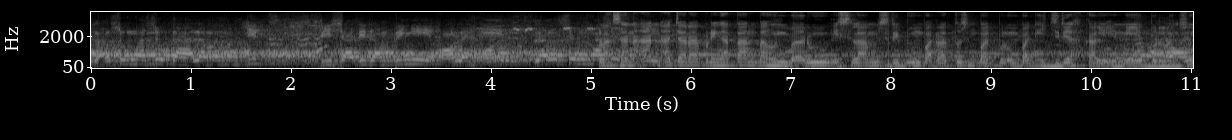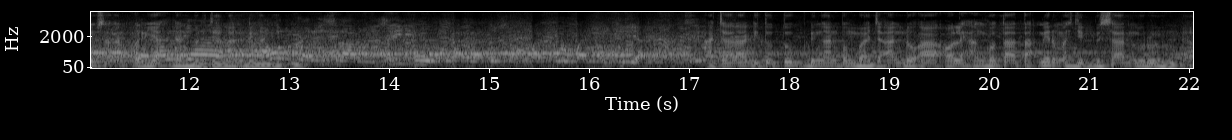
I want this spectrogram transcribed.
langsung masuk ke halaman masjid bisa didampingi oleh orang langsung masuk. Pelaksanaan acara peringatan Tahun Baru Islam 1444 Hijriah kali ini berlangsung sangat meriah dan berjalan dengan hikmat. Islam 1444 Hijriah. Acara ditutup dengan pembacaan doa oleh anggota takmir Masjid Besar Nurul Huda.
